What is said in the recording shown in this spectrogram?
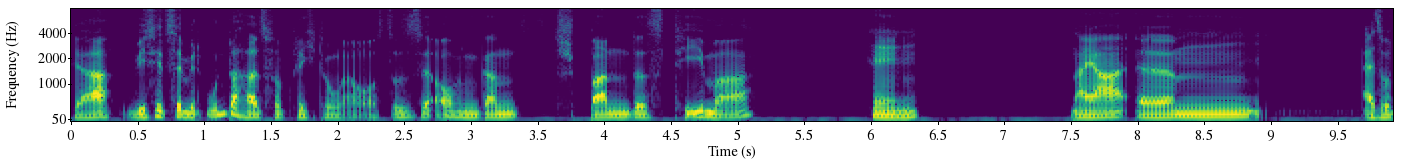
Ja, wie sieht es denn mit Unterhaltsverpflichtungen aus? Das ist ja auch ein ganz spannendes Thema. Mhm. Naja, ähm, also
